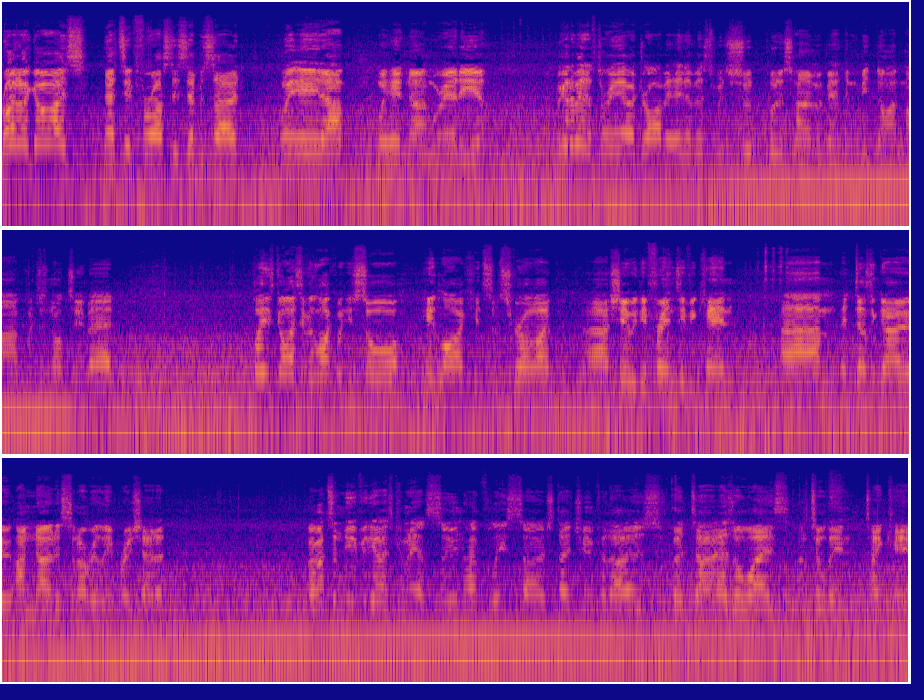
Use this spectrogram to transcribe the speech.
Righto, guys, that's it for us this episode. We're headed up, we're heading home, we're out of here. We've got about a three hour drive ahead of us, which should put us home about the midnight mark, which is not too bad. Please, guys, if you like what you saw, hit like, hit subscribe, uh, share with your friends if you can. Um, it doesn't go unnoticed, and I really appreciate it. I've got some new videos coming out soon, hopefully, so stay tuned for those. But uh, as always, until then, take care.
